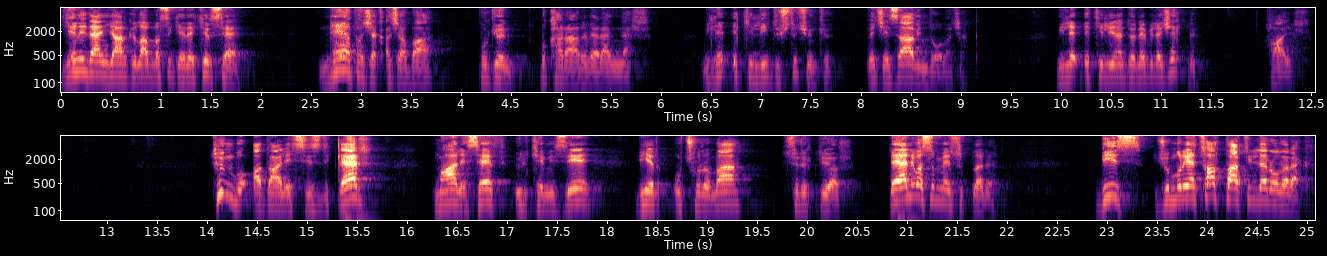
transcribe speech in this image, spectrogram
yeniden yargılanması gerekirse ne yapacak acaba bugün bu kararı verenler? Milletvekilliği düştü çünkü ve cezaevinde olacak. Milletvekilliğine dönebilecek mi? Hayır. Tüm bu adaletsizlikler maalesef ülkemizi bir uçuruma sürüklüyor. Değerli basın mensupları, biz Cumhuriyet Halk Partililer olarak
